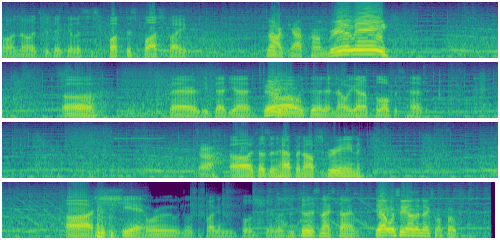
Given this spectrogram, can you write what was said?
Oh no, it's ridiculous. Just fuck this boss fight. Nah, Capcom. Really? Uh, There, is he dead yet? There we oh, go. we did it. Now we gotta blow up his head. Ah. Oh, it doesn't happen off screen. Ah, shit. We're, we're fucking bullshit. Let's just do this next time. Yeah, we'll see you on the next one, folks.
